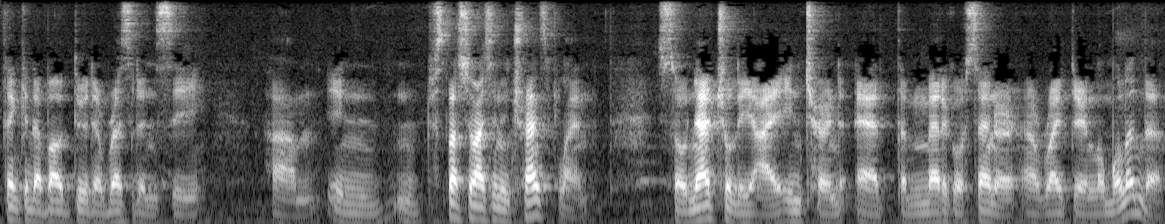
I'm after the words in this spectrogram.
thinking about doing a residency um, in specializing in transplant. So naturally, I interned at the medical center uh, right there in Loma Linda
